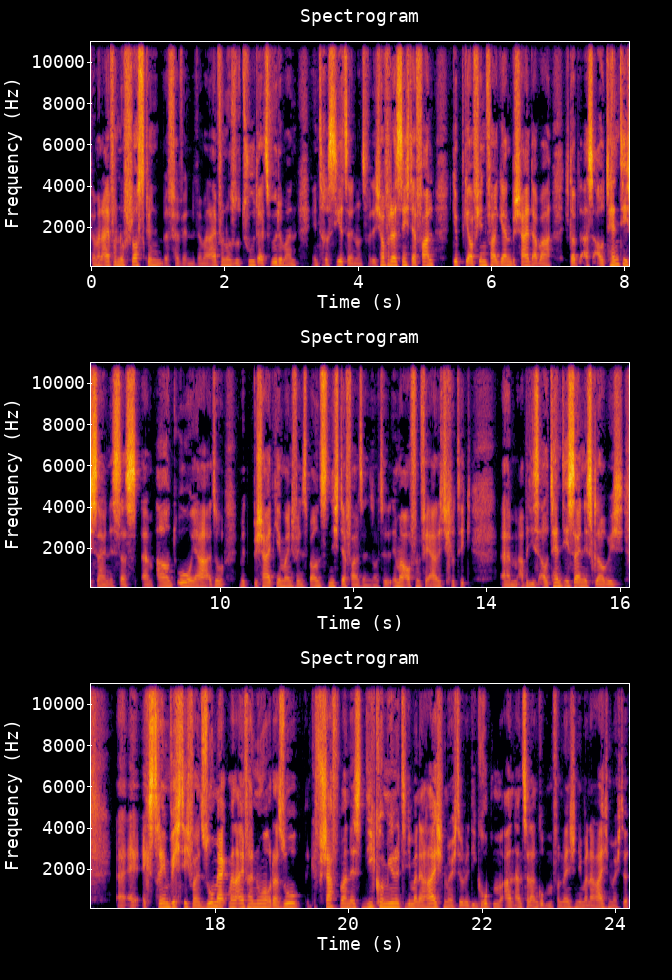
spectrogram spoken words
wenn man einfach nur Floskeln verwendet, wenn man einfach nur so tut, als würde man interessiert sein und so weiter. Ich hoffe, das ist nicht der Fall. Gibt ja auf jeden Fall gern Bescheid, aber ich glaube, das authentisch sein ist das ähm, A und O, ja. Also mit Bescheid geben, meine ich, wenn es bei uns nicht der Fall sein sollte. Immer offen für ehrliche Kritik. Ähm, aber dieses authentisch sein ist, glaube ich, äh, e-, extrem wichtig, weil so merkt man einfach nur oder so schafft man es, die Community, die man erreichen möchte oder die Gruppen, an, Anzahl an Gruppen von Menschen, die man erreichen möchte,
